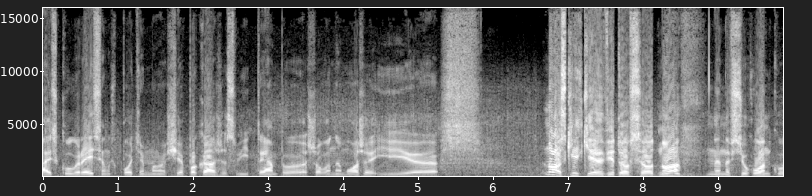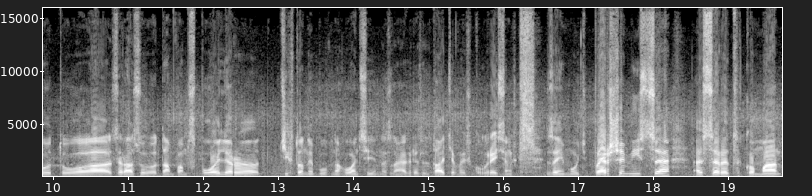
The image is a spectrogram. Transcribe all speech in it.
Ice School Racing потім ще покаже свій темп, е, що вона може і. Ну, оскільки відео все одно не на всю гонку, то зразу дам вам спойлер. Ті, хто не був на гонці, не знають результатів, School Racing займуть перше місце е, серед команд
